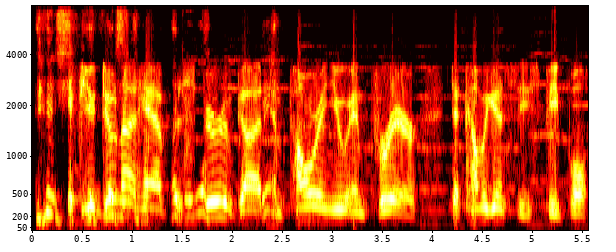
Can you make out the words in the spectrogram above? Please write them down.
if, you do not have the Spirit of God empowering you in prayer to come against these people,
